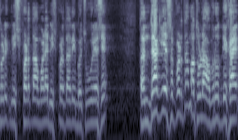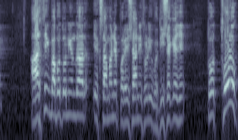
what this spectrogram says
થોડીક નિષ્ફળતા મળે, નિષ્ફળતાથી બચવું રહેશે. ધંધાકીય સફળતામાં થોડા અવરોધ દેખાય. આર્થિક બાબતોની અંદર એક સામાન્ય પરેશાની થોડી વધી શકે છે. તો થોડુંક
